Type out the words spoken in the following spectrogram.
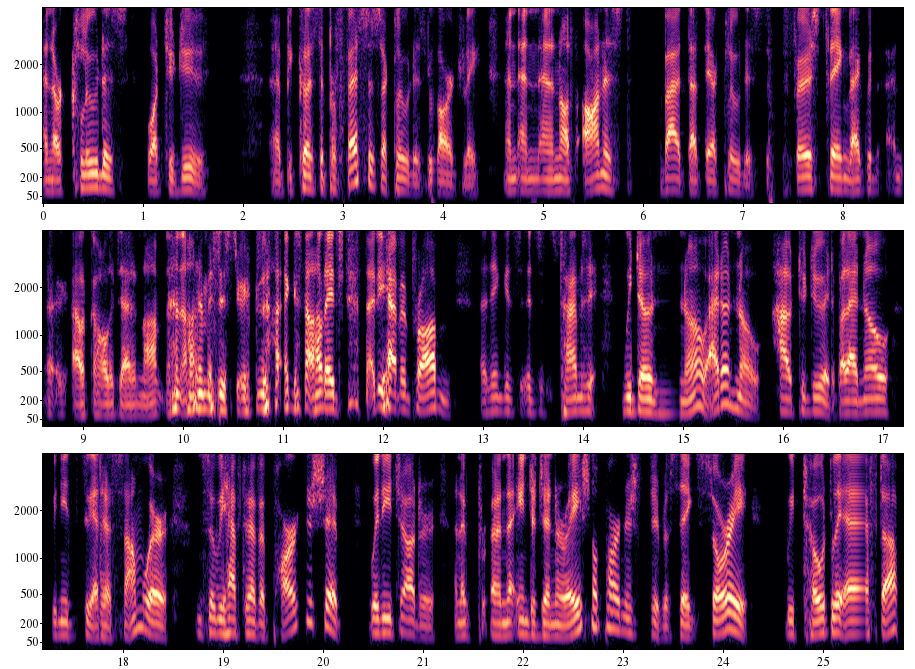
and are clueless what to do. Uh, because the professors are clueless largely and, and, and not honest about that they're clueless. The first thing, like with uh, Alcoholics Anonymous, is to acknowledge that you have a problem. I think it's it's, it's times we don't know. I don't know how to do it, but I know we need to get her somewhere, and so we have to have a partnership with each other and, a, and an intergenerational partnership of saying, sorry, we totally effed up,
